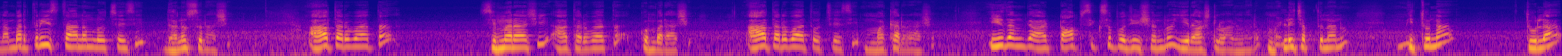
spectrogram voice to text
నంబర్ త్రీ స్థానంలో వచ్చేసి ధనుస్సు రాశి. ఆ తర్వాత సింహరాశి ఆ తర్వాత కుంభరాశి. ఆ తర్వాత వచ్చేసి మకర రాశి. ఈ విధంగా టాప్ సిక్స్ పొజిషన్లో ఈ రాష్ట్రాలు వాళ్ళు ఉన్నారు. మళ్ళీ చెప్తున్నాను. మిథున తుల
